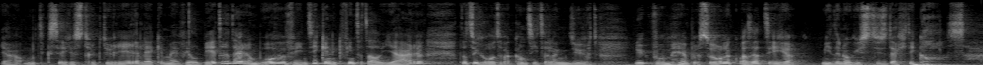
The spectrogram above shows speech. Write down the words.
ja, moet ik zeggen, structureren, lijken mij veel beter. Daarboven vind ik, en ik vind het al jaren, dat de grote vakantie te lang duurt. Nu, voor mij persoonlijk was dat tegen midden augustus, dacht ik, oh, saai.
